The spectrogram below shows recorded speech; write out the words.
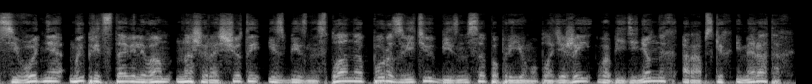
Сегодня мы представили вам наши расчеты из бизнес-плана по развитию бизнеса по приему платежей в Объединенных Арабских Эмиратах.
